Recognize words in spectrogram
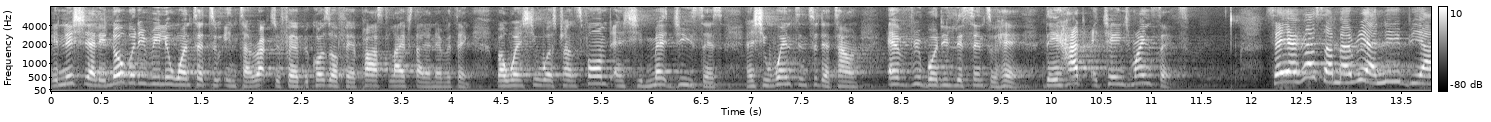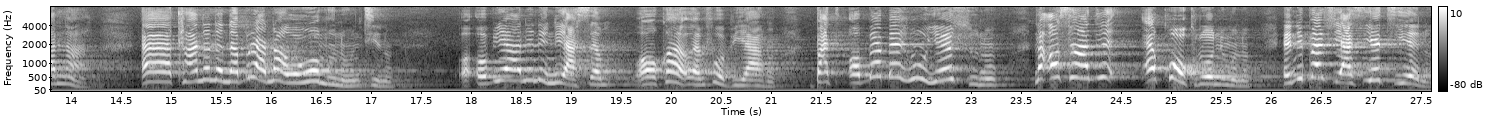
initially nobody really wanted to interact with her because of her past lifestyle and everything. But when she was transformed and she met Jesus and she went into the town, everybody listened to her. They had a changed mindset. sɛ yɛhwɛ samaria ne bia no a kan no no naberɛ no a wɔwɔ mu no nti no ɔ- obiara ne ne nni asɛm ɔkɔ a ɛmfa obiara ho. But ɔbɛbɛhu yesu no na ɔsan de ɛkɔɔ kuro no mu no nnipa fi aseɛ tie no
